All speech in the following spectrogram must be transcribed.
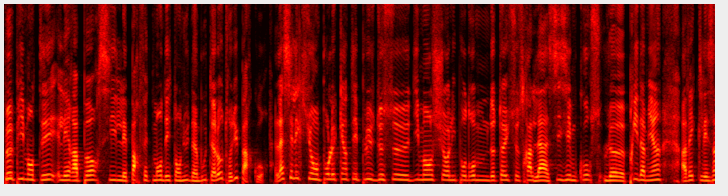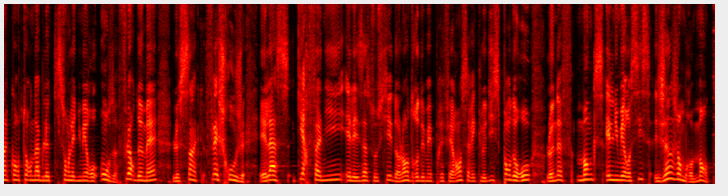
peut pimenter les rapports s'il est parfaitement détendu d'un bout à l'autre du parcours. La sélection pour le Quintet Plus de ce dimanche sur l'hippodrome d'Auteuil, ce sera la sixième course, le prix d'Amiens, avec les incontournables qui sont les numéros 11, Fleur de Mai, le 5, Flèche Rouge et l'As, Kerfani, et les associés dans l'ordre de mes avec le 10 Pandoro, le 9 Manx et le numéro 6 Gingembre Menthe.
